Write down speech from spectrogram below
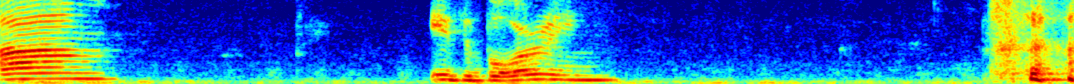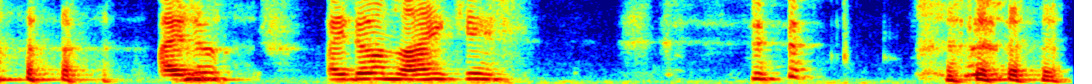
Um, it's boring. I don't. I don't like it.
